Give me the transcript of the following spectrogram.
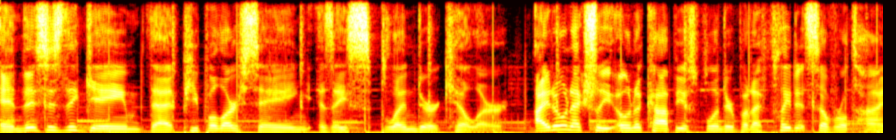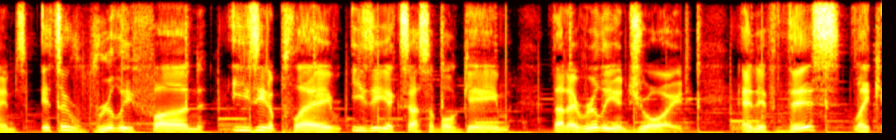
And this is the game that people are saying is a Splendor killer. I don't actually own a copy of Splendor, but I've played it several times. It's a really fun, easy to play, easy accessible game that I really enjoyed. And if this, like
